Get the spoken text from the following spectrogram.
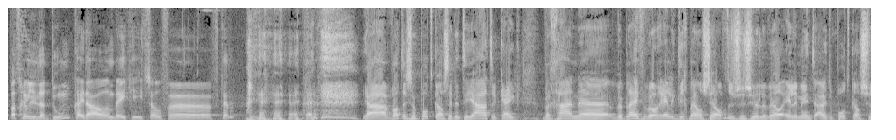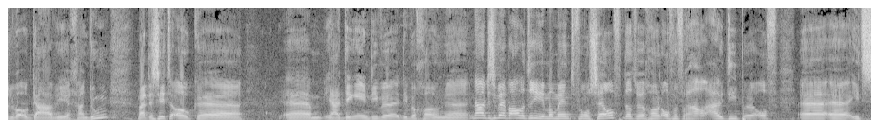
wat gaan jullie daar doen? Kan je daar al een beetje iets over vertellen? ja, wat is een podcast in het theater? Kijk, we, gaan, we blijven wel redelijk dicht bij onszelf. Dus we zullen wel elementen uit de podcast zullen we ook daar weer gaan doen. Maar er zitten ook... Um, ja, dingen in die we, die we gewoon. Uh, nou, dus we hebben alle drie een moment voor onszelf. Dat we gewoon of een verhaal uitdiepen of uh, uh, iets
